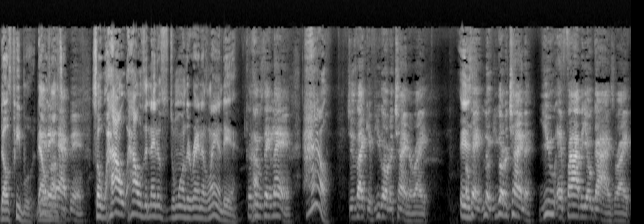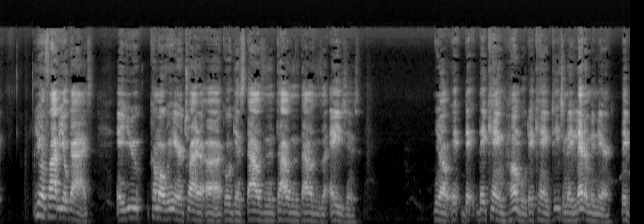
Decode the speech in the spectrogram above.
Those people. That Yeah, was. they have been So how how was the natives the ones that ran this land then? because it was their land. how? Just like if you go to China, right? Okay, look, you go to China, you and five of your guys, right? You and five of your guys, and you come over here and try to uh, go against thousands and thousands and thousands of Asians. You know, it, they they came humble, they came teaching, they let them in there. They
